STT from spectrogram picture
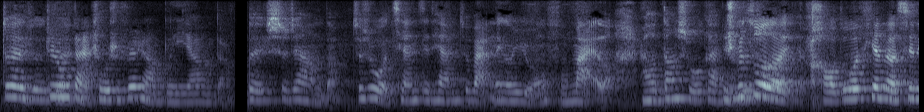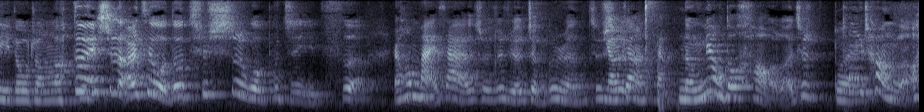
对对对，这种感受是非常不一样的。对是这样的，就是我前几天就把那个羽绒服买了，然后当时我感觉你是不是做了好多天的心理斗争了？对，是的，而且我都去试过不止一次，然后买下来的时候就觉得整个人就你要这是样想，能量都好了，就是通畅了。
